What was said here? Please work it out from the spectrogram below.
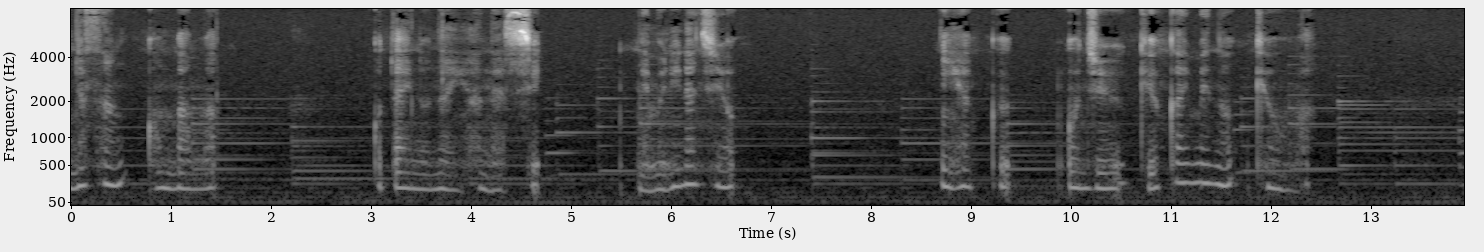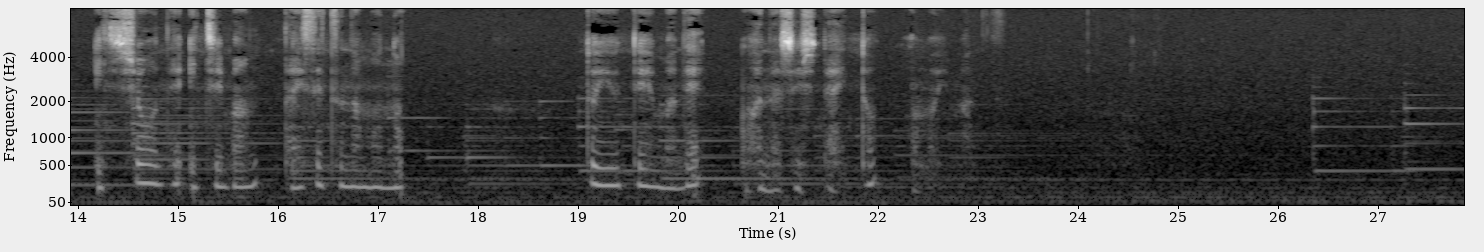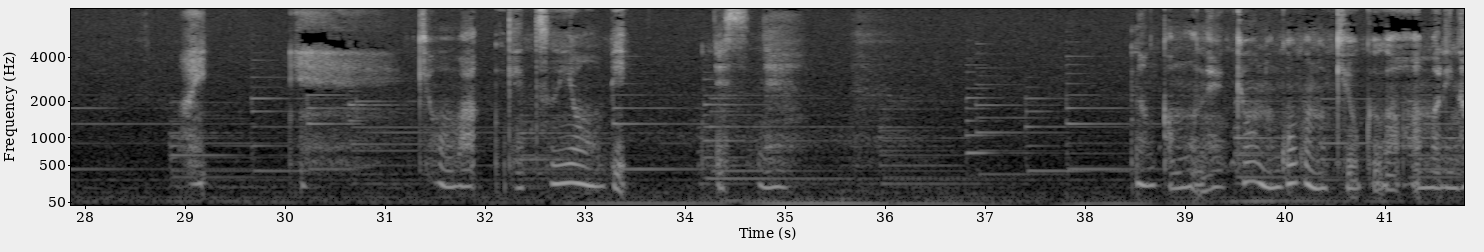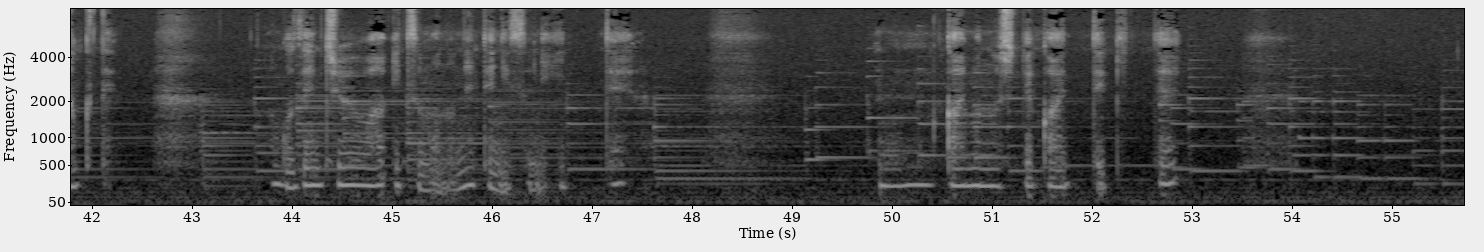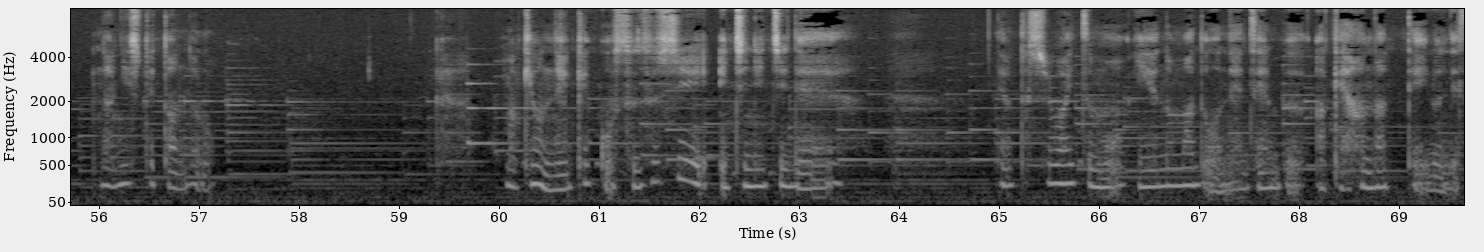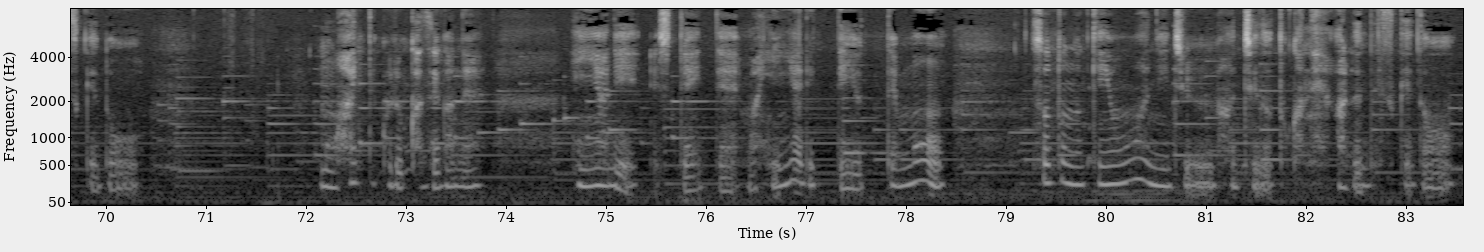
皆さんこんばんは。答えのない話眠りラジオ。259回目の今日は一生で一番大切なものというテーマでお話ししたい今日は月曜日ですね。なんかもうね今日の午後の記憶があんまりなくて。午前中はいつものねテニスに行ってうん買い物して帰ってきて何してたんだろう。まあ今日ね結構涼しい一日でで私はいつも家の窓をね全部開け放っているんですけどもう入ってくる風がねひんやりしていて、まあ、ひんやりって言っても外の気温は28度とかねあるんですけど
